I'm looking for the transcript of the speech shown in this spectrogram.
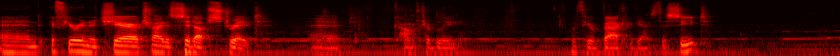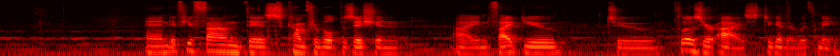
And if you're in a chair, try to sit up straight and comfortably with your back against the seat. And if you found this comfortable position, I invite you to close your eyes together with me.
